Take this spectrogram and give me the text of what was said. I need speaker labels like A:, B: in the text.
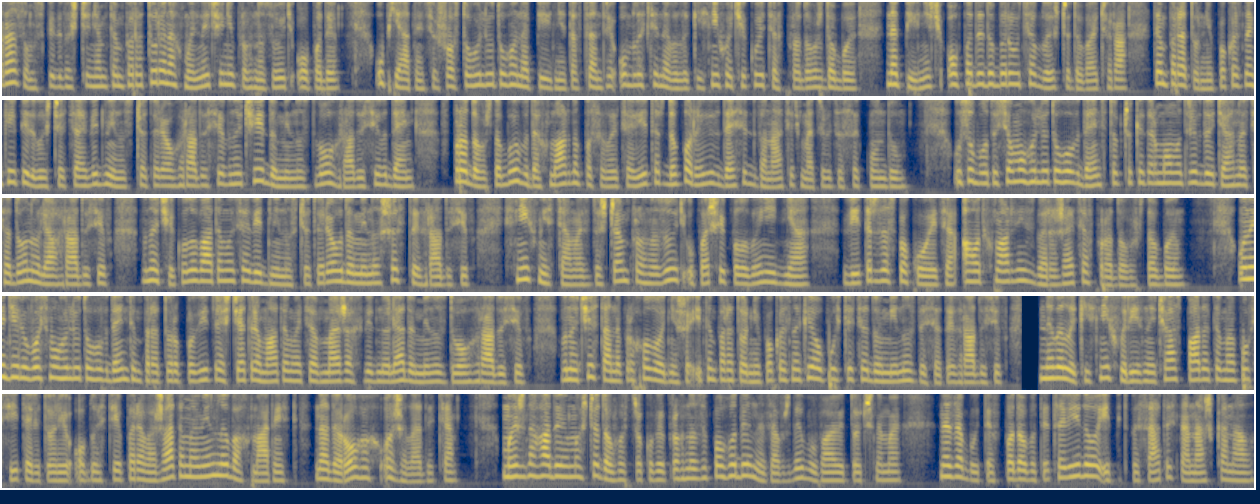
A: Разом з підвищенням температури на Хмельниччині прогнозують опади. У п'ятницю, 6 лютого, на півдні та в центрі області невеликий сніг очікується впродовж доби. На північ опади доберуться ближче до вечора. Температурні показники підвищаться від мінус 4 градусів вночі до мінус 2 градусів в день. Впродовж доби буде хмарно посилиться вітер до поривів 10-12 метрів за секунду. У суботу, 7 лютого, в день стопчики термометрів дотягнуться до 0 градусів. Вночі коливатимуться від мінус 4 до мінус 6 градусів. Сніг місцями з дощем прогнозують у першій половині дня. Вітер заспокоїться, а от хмарність збережеться впродовж доби. У неділю 8 лютого в день температура повітря ще триматиметься в межах від 0 до мінус 2 градусів. Вночі стане прохолодніше, і температурні показники опустяться до мінус 10 градусів. Невеликий сніг в різний час падатиме по всій території області. Переважатиме мінлива хмарність. На дорогах ожеледиться. Ми ж нагадуємо, що довгострокові прогнози погоди не завжди бувають точними. Не забудьте вподобати це відео і підписатись на наш канал.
